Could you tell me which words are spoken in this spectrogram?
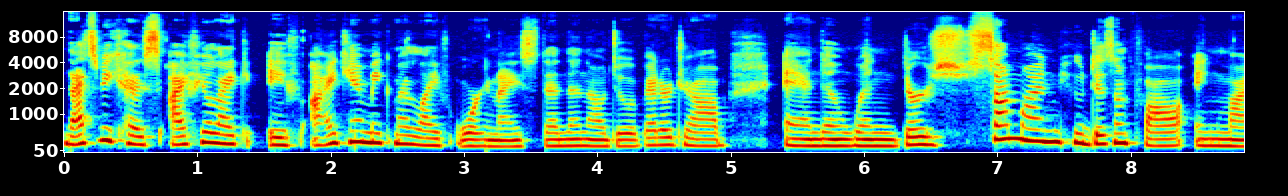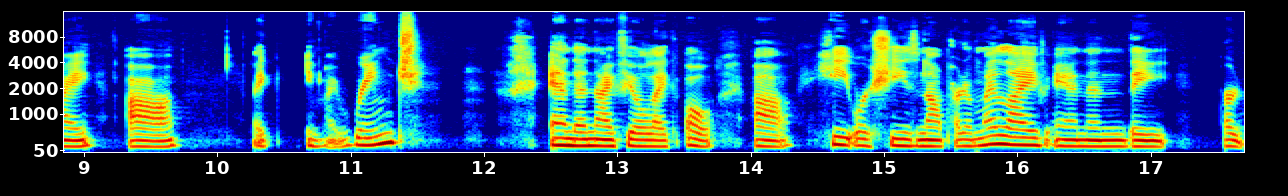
that's because I feel like if I can make my life organized, then then I'll do a better job. And then when there's someone who doesn't fall in my uh like in my range, and then I feel like oh uh he or she is not part of my life, and then they are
